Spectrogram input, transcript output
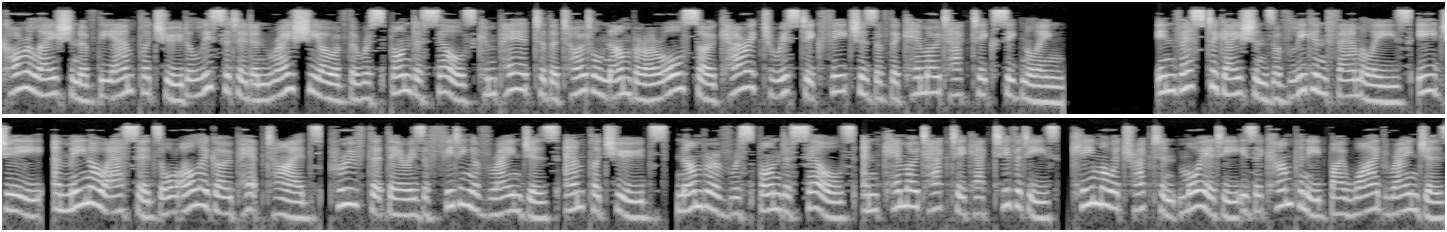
correlation of the amplitude elicited and ratio of the responder cells compared to the total number are also characteristic features of the chemotactic signaling. Investigations of ligand families e.g., amino acids or oligopeptides proved that there is a fitting of ranges amplitudes, number of responder cells and chemotactic activities. Chemoattractant moiety is accompanied by wide ranges,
